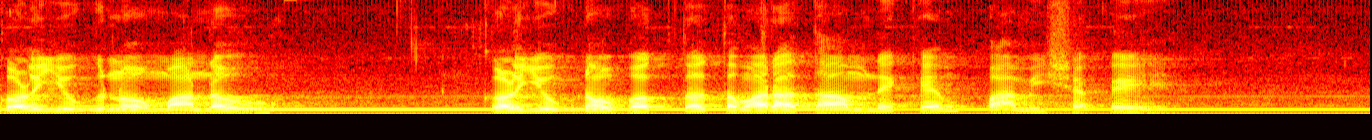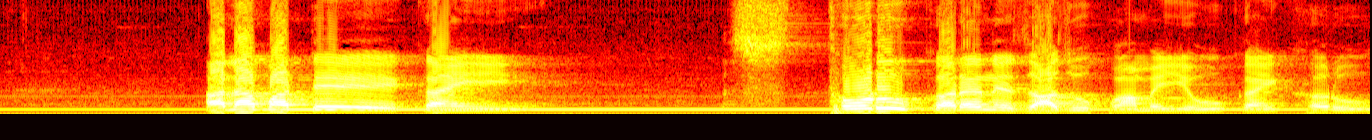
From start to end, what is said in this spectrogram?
કળયુગનો માનવ કળયુગનો ભક્ત તમારા ધામને કેમ પામી શકે? આના માટે કાંઈ થોડું કરે ને જાજુ પામે એવું કાંઈ ખરું?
